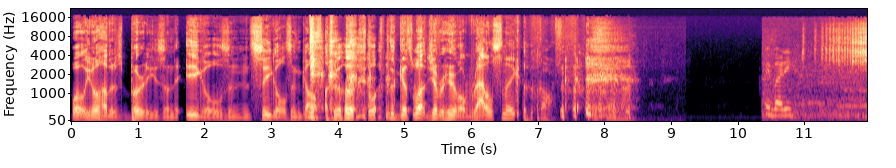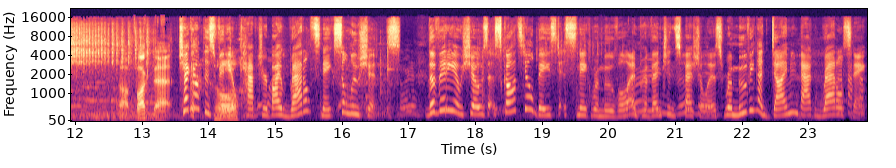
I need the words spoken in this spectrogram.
Well, you know how there's birdies and the eagles and seagulls in golf. well, guess what? Did you ever hear of a rattlesnake? golf. Hey, buddy. Oh, fuck that. Check out this video Oh. captured by Rattlesnake Solutions. The video shows Scottsdale based snake removal and prevention specialist removing a diamondback rattlesnake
